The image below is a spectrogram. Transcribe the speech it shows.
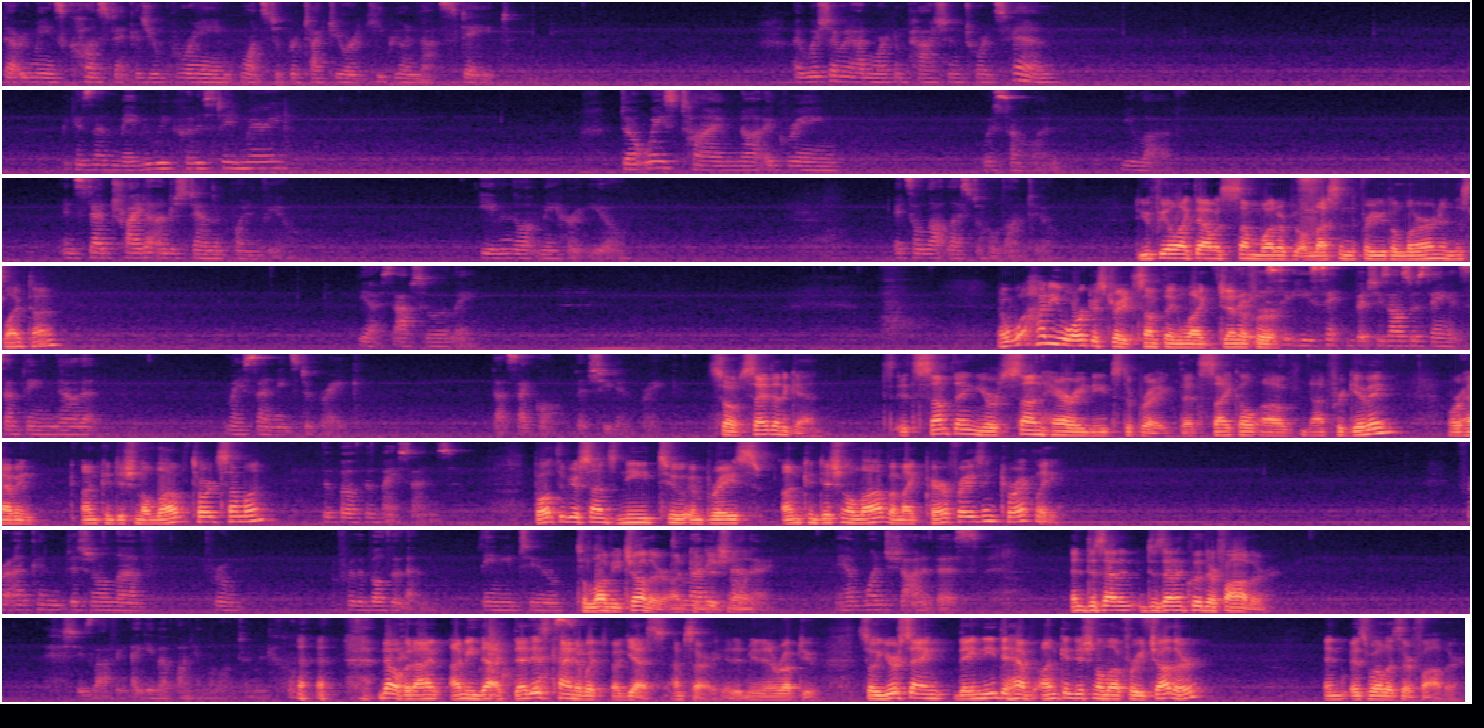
that remains constant because your brain wants to protect you or keep you in that state. I wish I would have had more compassion towards him because then maybe we could have stayed married. Don't waste time not agreeing with someone you love. Instead, try to understand their point of view, even though it may hurt you. It's a lot less to hold on to. Do you feel like that was somewhat of a lesson for you to learn in this lifetime? Yes, absolutely. And wh- how do you orchestrate something like Jennifer? But he's, he's saying, but she's also saying it's something now that my son needs to break. That cycle that she didn't break. So say that again. It's- It's something your son Harry needs to break. That cycle of not forgiving or having unconditional love towards someone. The both of my sons. Both of your sons need to embrace unconditional love. Am I paraphrasing correctly? For unconditional love for for the both of them. They need to, To love each other to love each unconditionally. other. They have one shot at this. And does that does that include their father? She's laughing. I gave up on him a long time ago. No, but I I mean that that is kind of a, a yes. I'm sorry, I didn't mean to interrupt you. So you're saying they need to have unconditional love for each other, and as well as their father.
